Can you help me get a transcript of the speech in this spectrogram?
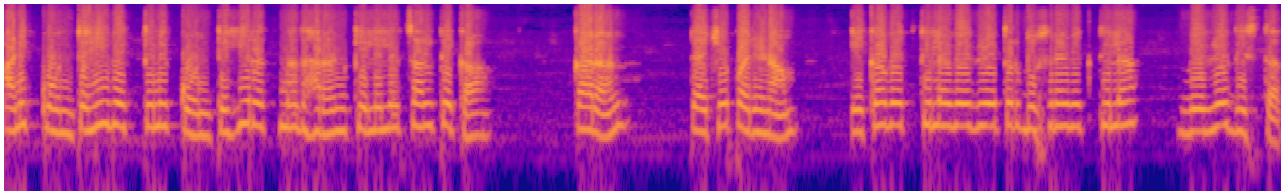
आणि कोणत्याही व्यक्तीने कोणतेही रत्न धारण केलेले चालते का? कारण त्याचे परिणाम एका व्यक्तीला वेगळे तर दुसऱ्या व्यक्तीला वेगळे दिसतात.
